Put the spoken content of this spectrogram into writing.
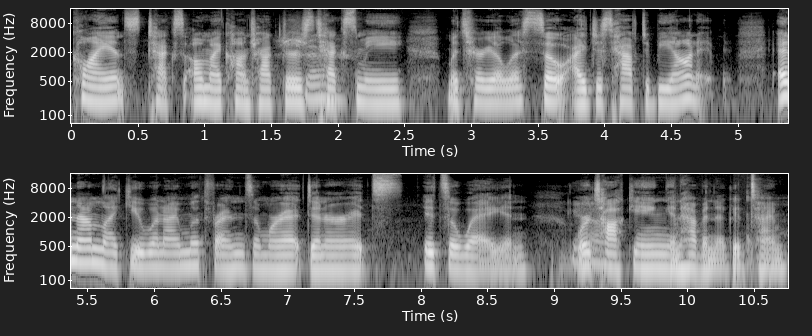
clients text, all my contractors text me material lists. So I just have to be on it. And I'm like you, when I'm with friends and we're at dinner, it's, it's away and we're talking and having a good time.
